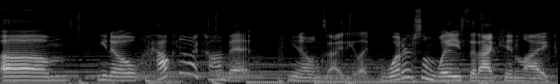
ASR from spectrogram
um, you know, how can I combat, you know, anxiety? Like, what are some ways that I can like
